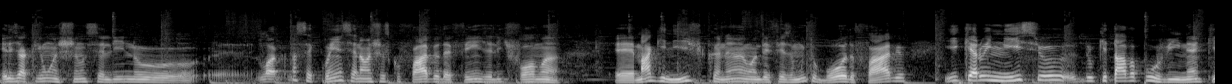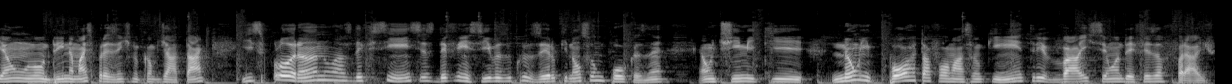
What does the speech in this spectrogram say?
Eles já criam uma chance ali no. É, logo na sequência, né? Uma chance que o Fábio defende ali de forma é, magnífica, né? Uma defesa muito boa do Fábio e que era o início do que estava por vir, né? Que é um Londrina mais presente no campo de ataque e explorando as deficiências defensivas do Cruzeiro, que não são poucas, né? É um time que não importa a formação que entre, vai ser uma defesa frágil.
